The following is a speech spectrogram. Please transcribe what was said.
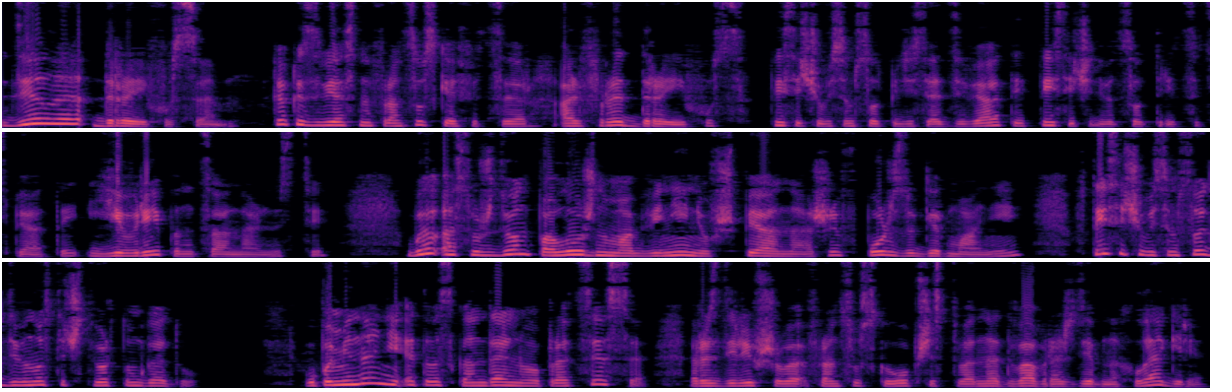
Дело Дрейфуса. Как известно, французский офицер Альфред Дрейфус, 1859-1935, еврей по национальности, был осужден по ложному обвинению в шпионаже в пользу Германии в 1894 году. Упоминание этого скандального процесса, разделившего французское общество на два враждебных лагеря,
